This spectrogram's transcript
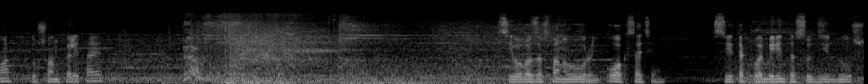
О, тушенка летает. Сила возросла новый уровень. О, кстати. Свиток лабиринта судьи душ.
